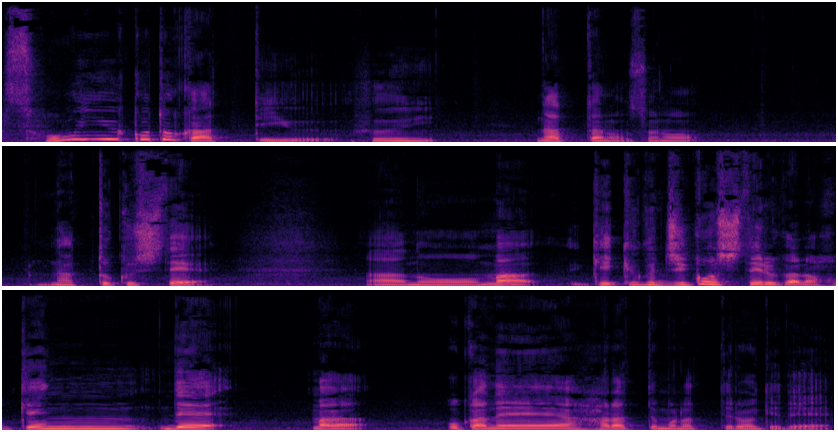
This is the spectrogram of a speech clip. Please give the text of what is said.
そういうことかっていう風になったの、その、納得して、あの、まあ、結局事故してるから保険で、まあ、お金払ってもらってるわけで、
